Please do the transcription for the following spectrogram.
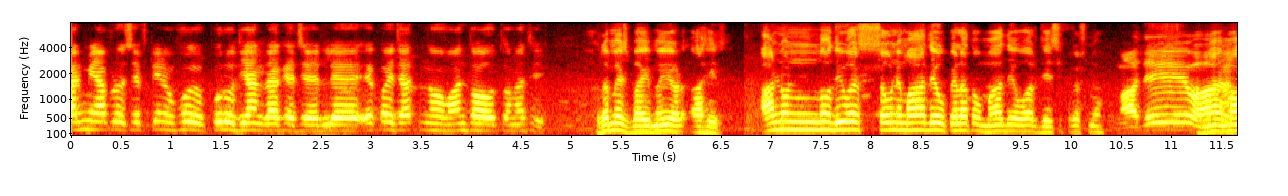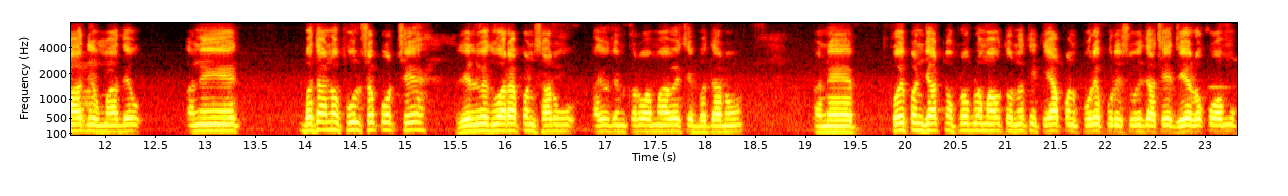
આર્મી આપણું સેફટીનું ફૂલ પૂરું ધ્યાન રાખે છે એટલે એ કોઈ જાતનો વાંધો આવતો નથી. રમેશભાઈ મૈયર આહિર. આનંદનો દિવસ સૌને મહાદેવ પહેલાં તો મહાદેવ આર જય શ્રી કૃષ્ણ. મહાદેવ મહા- મહાદેવ મહાદેવ. અને બધાનો ફૂલ સપોર્ટ છે. રેલવે દ્વારા પણ સારું આયોજન કરવામાં આવે છે બધાનું. અને કોઈ પણ જાતનો પ્રોબ્લેમ આવતો નથી ત્યાં પણ પૂરેપૂરી સુવિધા છે. જે લોકો અમુક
